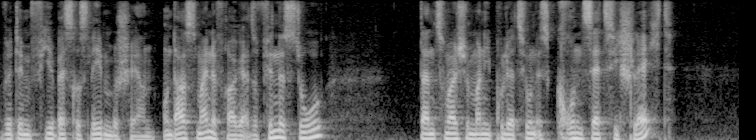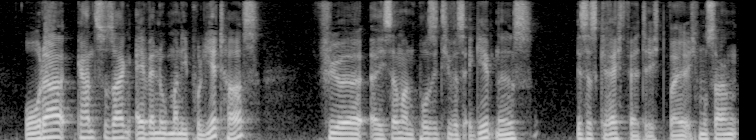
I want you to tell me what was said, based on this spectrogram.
wird ihm viel besseres Leben bescheren. Und da ist meine Frage, also findest du dann zum Beispiel Manipulation ist grundsätzlich schlecht? Oder kannst du sagen, ey, wenn du manipuliert hast für, äh, ich sag mal, ein positives Ergebnis, ist es gerechtfertigt? Weil ich muss sagen,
